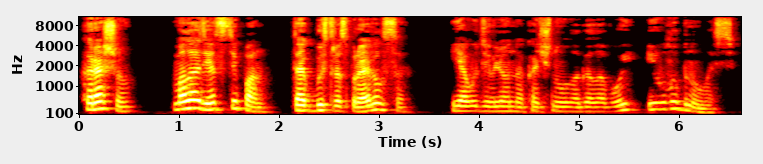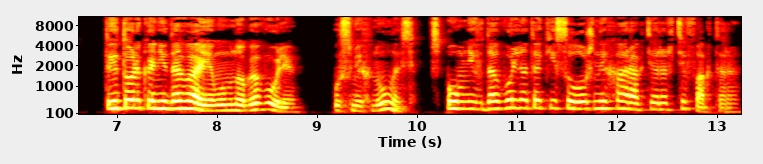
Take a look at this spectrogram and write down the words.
«Хорошо. Молодец, Степан. Так быстро справился?» Я удивленно качнула головой и улыбнулась. «Ты только не давай ему много воли!» Усмехнулась, вспомнив довольно-таки сложный характер артефактора.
